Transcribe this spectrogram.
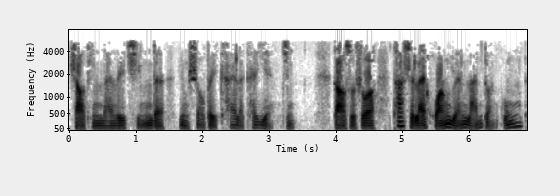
少平难为情的用手背开了开眼睛，告诉说他是来黄原揽短工的。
